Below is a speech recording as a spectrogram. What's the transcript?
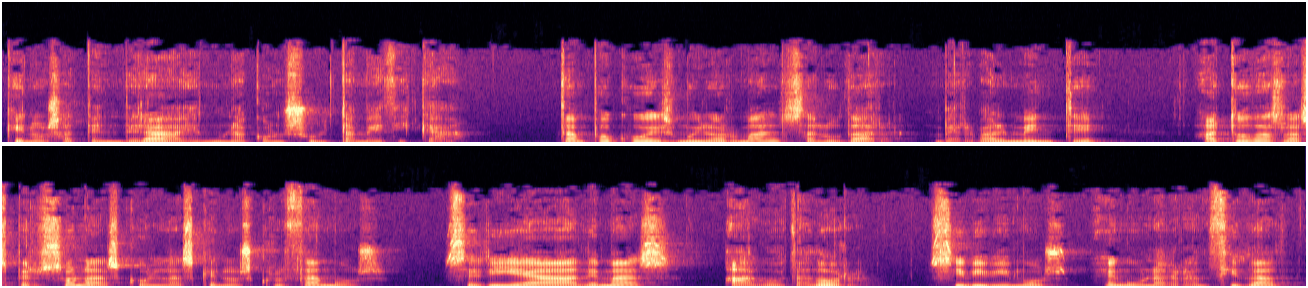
que nos atenderá en una consulta médica. Tampoco es muy normal saludar verbalmente a todas las personas con las que nos cruzamos. Sería además agotador si vivimos en una gran ciudad.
